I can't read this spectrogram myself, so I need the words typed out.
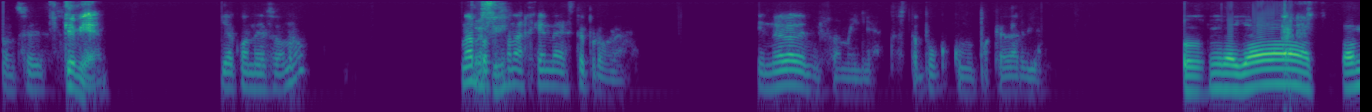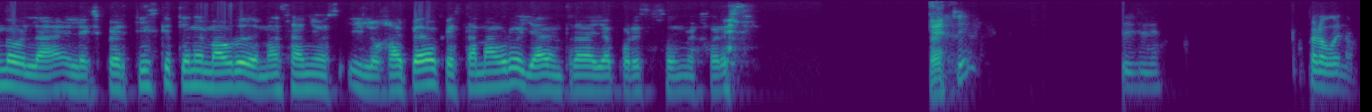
Entonces, Qué bien. ya con eso, ¿no? Una Pues sí. persona ajena a este programa. Y no era de mi familia, entonces tampoco como para quedar bien. Pues mira, ya dando la, el expertise que tiene Mauro de más años y lo hypeado que está Mauro, ya de entrada ya por eso son mejores. ¿Eh? Sí. Sí, sí, sí. Pero bueno,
